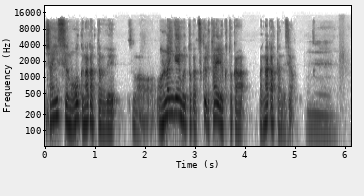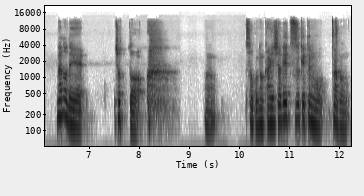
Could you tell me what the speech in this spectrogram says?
社員数も多くなかったので、その、オンラインゲームとか作る体力とかがなかったんですよ。うんなので、ちょっと、うん、そこの会社で続けても多分、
